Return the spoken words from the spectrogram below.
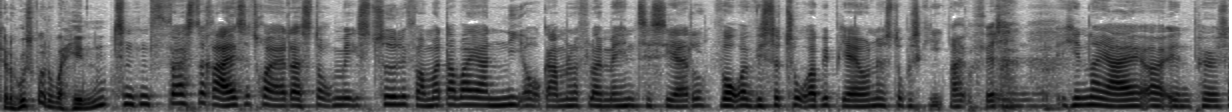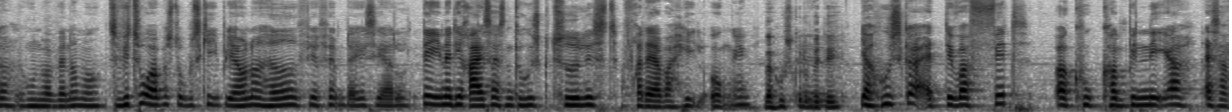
Kan du huske, hvor du var henne? Sådan den første rejse, tror jeg, der står mest tydeligt for mig, der var jeg ni år gammel og fløj med hende til Seattle, hvor vi så tog op i bjergene og stod på ski. Nej, hvor fedt. Hende og jeg og en purser, hun var venner med. Så vi tog op og stod på ski i bjergene og havde 4-5 dage i Seattle. Det er en af de rejser, jeg sådan kan huske tydeligst fra da jeg var helt ung. Ikke? Hvad husker du ved det? Jeg husker, at det var fedt at kunne kombinere... Altså,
